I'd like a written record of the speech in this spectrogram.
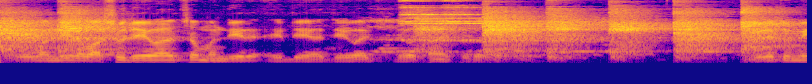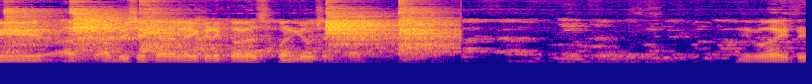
हे मंदिर वासुदेवाचं मंदिर आहे दे देवा देवस्थानाचं तसं इकडे तुम्ही अभिषेक करायला इकडे कळस पण घेऊ शकता. हे बघा इथे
